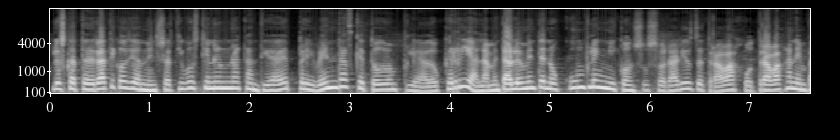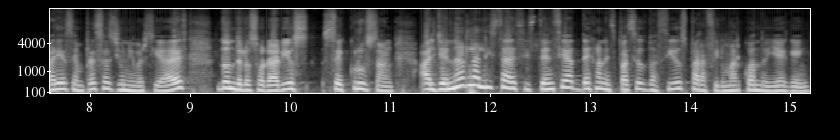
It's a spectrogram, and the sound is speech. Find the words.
Los catedráticos y administrativos tienen una cantidad de prebendas que todo empleado querría. Lamentablemente no cumplen ni con sus horarios de trabajo. Trabajan en varias empresas y universidades donde los horarios se cruzan. Al llenar la lista de asistencia dejan espacios vacíos para firmar cuando lleguen.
